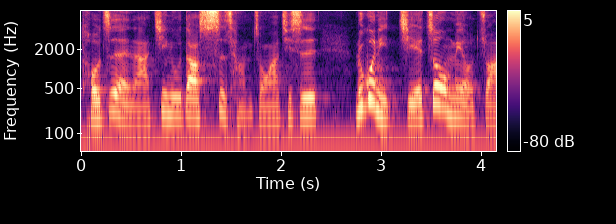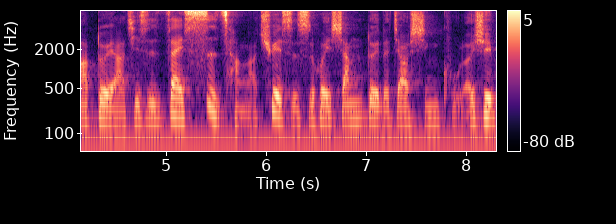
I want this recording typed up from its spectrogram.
投资人啊，进入到市场中啊，其实如果你节奏没有抓对啊，其实在市场啊，确实是会相对的较辛苦了。而且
